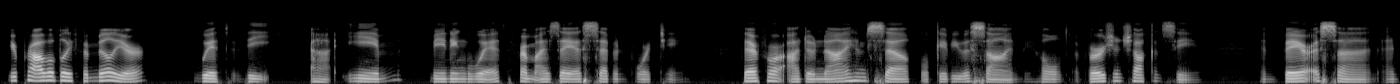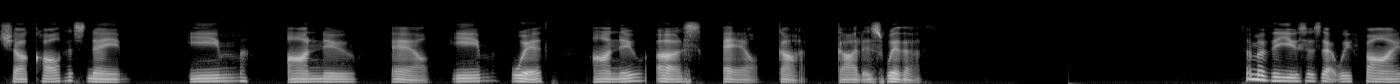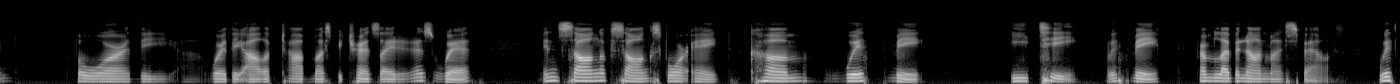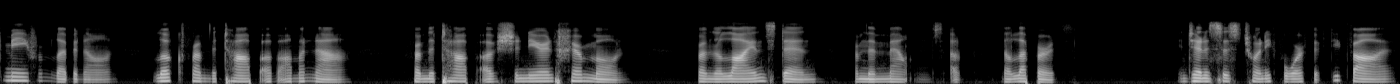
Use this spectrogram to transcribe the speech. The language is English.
You're probably familiar with the uh, im, meaning with, from Isaiah 7:14. Therefore Adonai himself will give you a sign. Behold, a virgin shall conceive and bear a son, and shall call his name Im Anu El. Im with, Anu us, El God. God is with us. Some of the uses that we find for the uh, where the Aleph Tav must be translated as with in Song of Songs 4:8, come with me, et with me from Lebanon, my spouse, with me from Lebanon, look from the top of Amanah, from the top of Shenir and Hermon, from the lion's den, from the mountains of the leopards. In Genesis 24:55,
